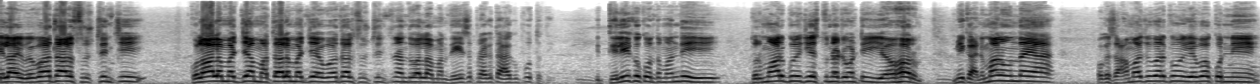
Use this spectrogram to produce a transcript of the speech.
ఇలా వివాదాలు సృష్టించి కులాల మధ్య మతాల మధ్య వివాదాలు సృష్టించినందువల్ల మన దేశ ప్రగతి ఆగిపోతుంది. ఇది తెలియక కొంతమంది దుర్మార్గులు చేస్తున్నటువంటి వ్యవహారం. మీకు అనుమానం ఉందాయా? ఒక సామాజిక వర్గం ఏవో కొన్ని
